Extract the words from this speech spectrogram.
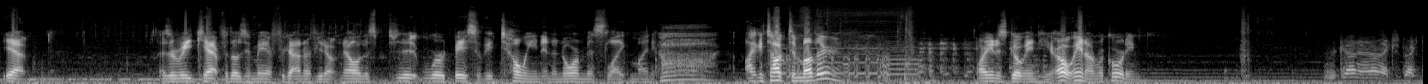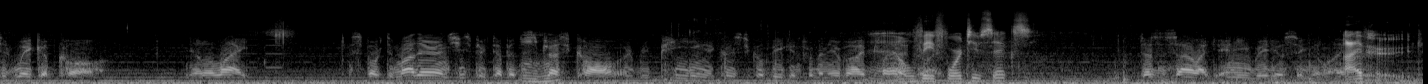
Yeah. As a recap, for those who may have forgotten, or if you don't know, this we're basically towing an enormous like mining. I can talk to Mother, or I can just go in here. Oh, and I'm recording. We got an unexpected wake-up call. Yellow light. I spoke to Mother, and she's picked up a Mhm. distress call, a repeating acoustical beacon from a nearby planet. LV four two six. Doesn't sound like any radio signal. I I've heard.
